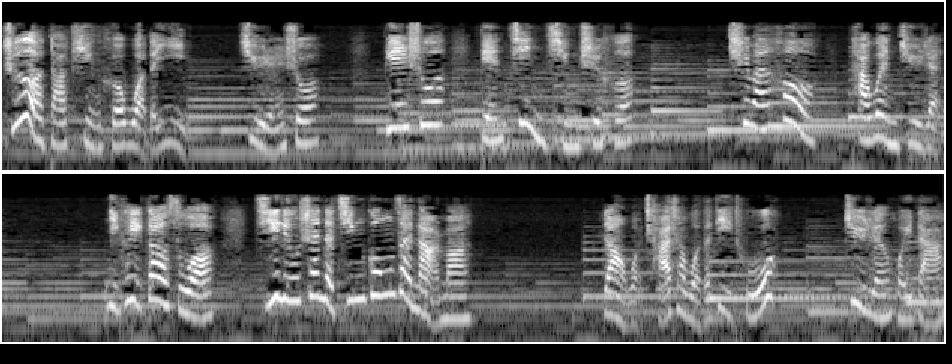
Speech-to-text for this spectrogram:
这倒挺合我的意。巨人说，边说边尽情吃喝。吃完后，他问巨人：“你可以告诉我急流山的金宫在哪儿吗？”让我查查我的地图。巨人回答：“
